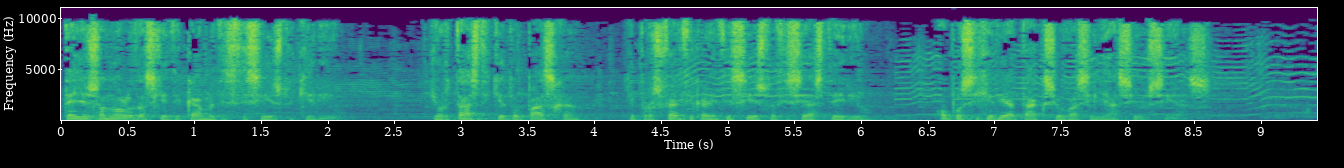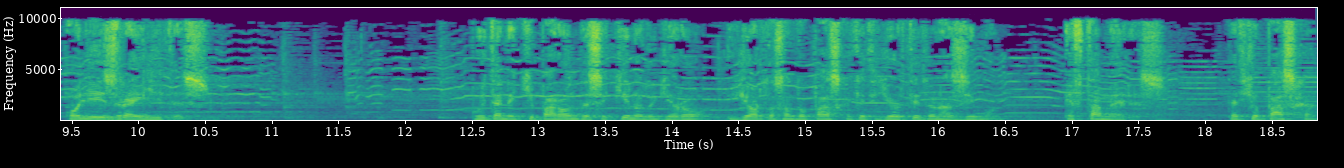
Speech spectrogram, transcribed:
τέλειωσαν όλα τα σχετικά με τις θυσίες του Κυρίου. Γιορτάστηκε το Πάσχα και προσφέρθηκαν οι θυσίες στο θυσιαστήριο, όπως είχε διατάξει ο βασιλιάς Ιωσίας. Όλοι οι Ισραηλίτες που ήταν εκεί παρόντες εκείνο τον καιρό γιόρτασαν το Πάσχα και τη γιορτή των Αζήμων, 7 μέρες. Τέτοιο Πάσχα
